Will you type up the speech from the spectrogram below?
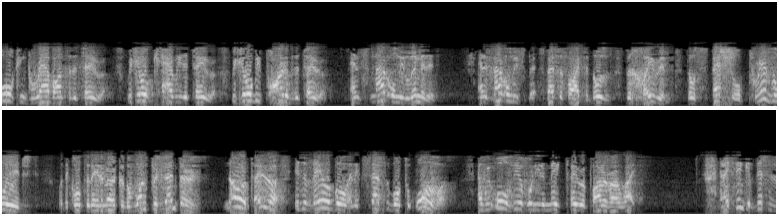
all can grab onto the Torah. We can all carry the Torah. We can all be part of the Torah. And it's not only limited, and it's not only spe- specified for those bechayrim, those special, privileged, what they call today in America, the one percenters. No, Torah is available and accessible to all of us. And we all therefore need to make Torah part of our life. And I think if this is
